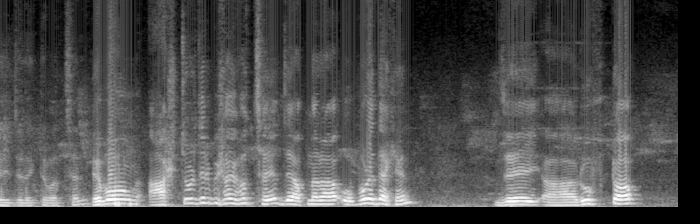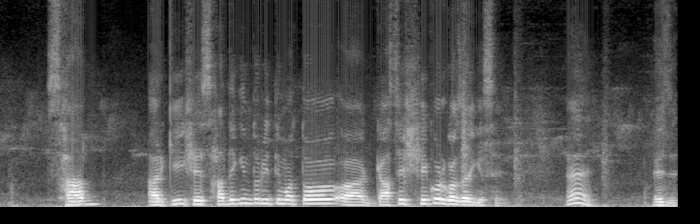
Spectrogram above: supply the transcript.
এই যে দেখতে পাচ্ছেন। এবং আশ্চর্যের বিষয় হচ্ছে যে আপনারা উপরে দেখেন যে রুফটপ, ছাদ, আর কি, সেই ছাদে কিন্তু রীতিমতো গাছের শিকড় গজায় গেছে। হ্যাঁ? এই যে,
